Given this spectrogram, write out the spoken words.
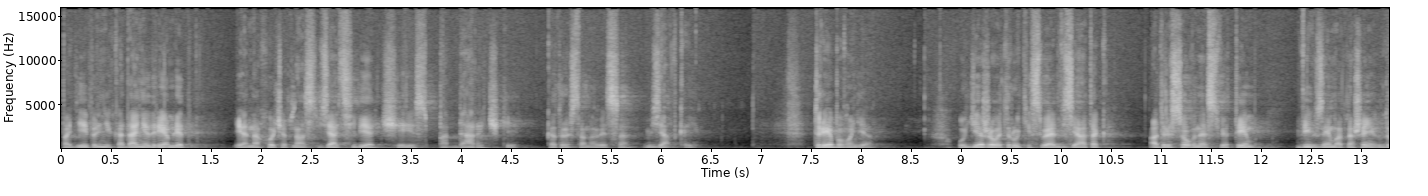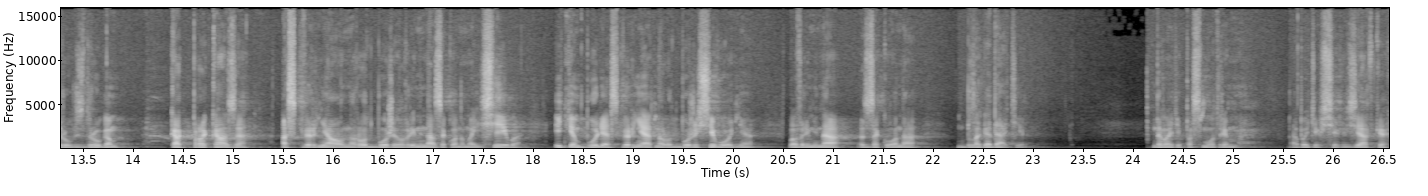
Погибель никогда не дремлет, и она хочет нас взять себе через подарочки, которые становятся взяткой. Требование – удерживать руки свои от взяток, адресованное святым в их взаимоотношениях друг с другом, как проказа осквернял народ Божий во времена закона Моисеева – и тем более оскверняет народ Божий сегодня, во времена закона благодати. Давайте посмотрим об этих всех взятках,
